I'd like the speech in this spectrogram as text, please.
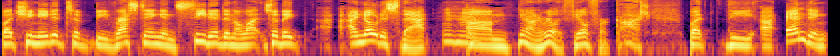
but she needed to be resting and seated in a lot. So they, I- I noticed that. Mm-hmm. Um, you know, and I really feel for her. Gosh, but the uh, ending,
